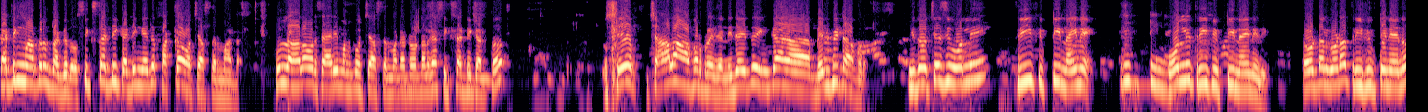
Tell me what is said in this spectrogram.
కటింగ్ మాత్రం తగ్గదు. సిక్స్ థర్టీ కటింగ్ అయితే పక్కా వచ్చేస్తుంది అనమాట ఫుల్ ఆల్ ఓవర్ శారీ మనకు వచ్చేస్తుంది అనమాట టోటల్గా సిక్స్ థర్టీ కట్తో. సేమ్ చాలా ఆఫర్ ప్రైస్ అండి. ఇదైతే ఇంకా బెనిఫిట్ ఆఫర్ ఇది వచ్చేసి ఓన్లీ త్రీ ఫిఫ్టీ నైనే ఓన్లీ త్రీ ఫిఫ్టీ నైన్ ఇది. టోటల్ కూడా three fifty nine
